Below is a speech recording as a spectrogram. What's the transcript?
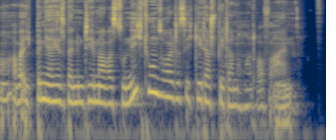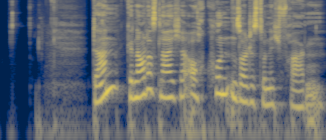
Aber ich bin ja jetzt bei dem Thema, was du nicht tun solltest. Ich gehe da später nochmal drauf ein. Dann genau das gleiche, auch Kunden solltest du nicht fragen.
